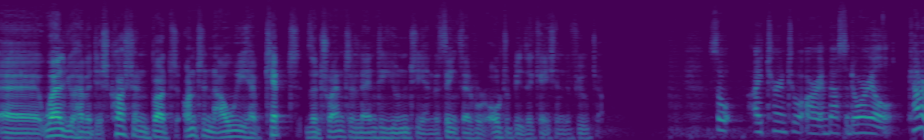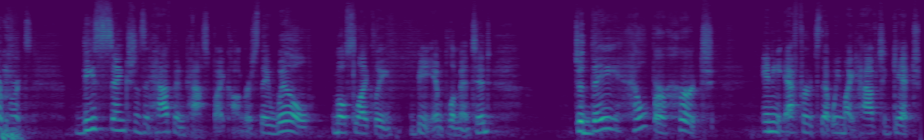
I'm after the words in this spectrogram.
Uh, well, you have a discussion, but until now we have kept the transatlantic unity, and I think that will also be the case in the future. So I turn to our ambassadorial counterparts. These sanctions that have been passed by Congress, they will most likely be implemented. Do they help or hurt any efforts that we might have to get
